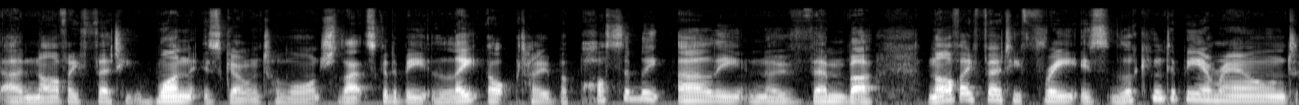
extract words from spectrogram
uh, Navi 31 is going to launch, so that's going to be late October, possibly early November. Navi 33 is looking to be around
